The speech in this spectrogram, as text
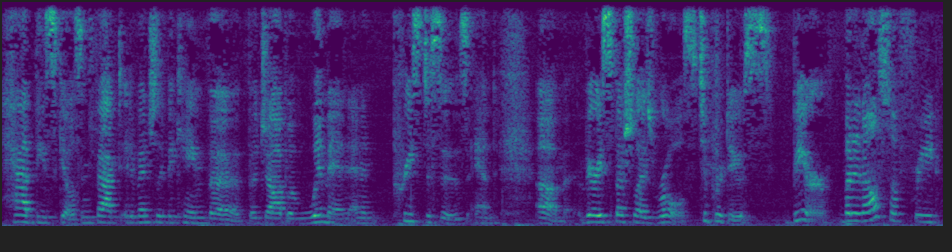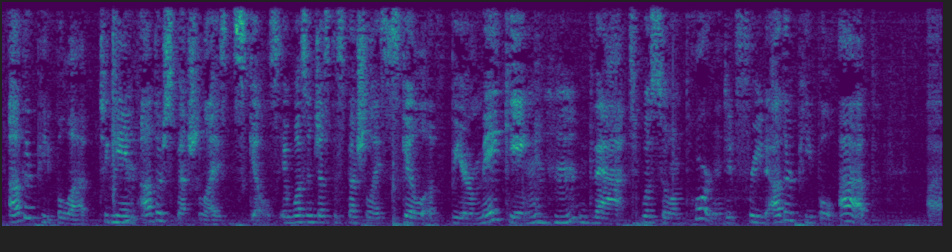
had these skills. In fact, it eventually became the, the job of women and priestesses and um, very specialized roles to produce beer. But it also freed other people up to gain mm-hmm. other specialized skills. It wasn't just the specialized skill of beer making mm-hmm. that was so important. It freed other people up uh,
